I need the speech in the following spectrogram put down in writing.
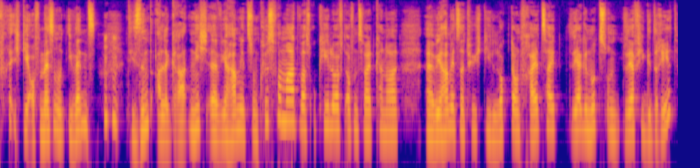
ich gehe auf Messen und Events. Die sind alle gerade nicht. Äh, wir haben jetzt so ein Quizformat, was okay läuft auf dem Zweitkanal. Äh, wir haben jetzt natürlich die Lockdown-Freizeit sehr genutzt und sehr viel gedreht.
